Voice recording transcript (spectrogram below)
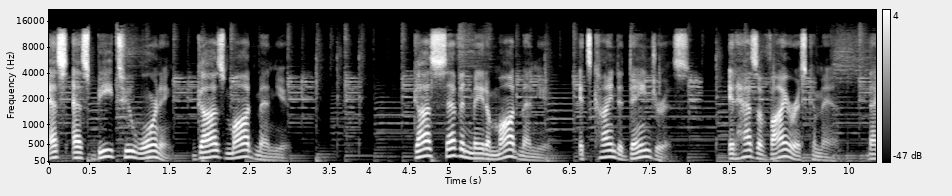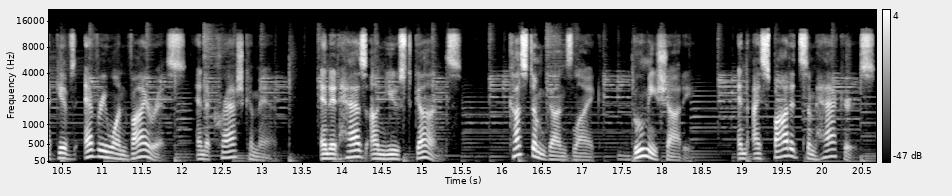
SSB2 warning, Gaz mod menu. Gaz 7 made a mod menu, it's kinda dangerous. It has a virus command that gives everyone virus and a crash command. And it has unused guns. Custom guns like Boomy Shotty. And I spotted some hackers.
